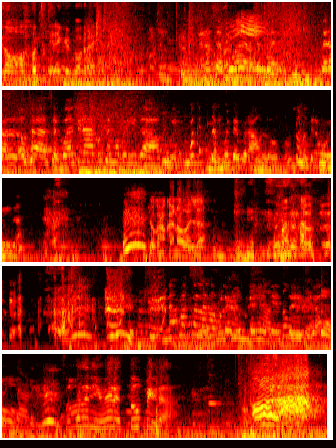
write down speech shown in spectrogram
No, tú tienes que correr. Que no se puede, no se puede. Pero, o sea, se pueden tirar cosas de movilidad. Pero, ¿Por qué te fuiste brown, loco? Eso no tiene movilidad. Yo creo que no, ¿verdad? Nada más con la doble cerca. Somos de nivel, estúpida. ¡Hola!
